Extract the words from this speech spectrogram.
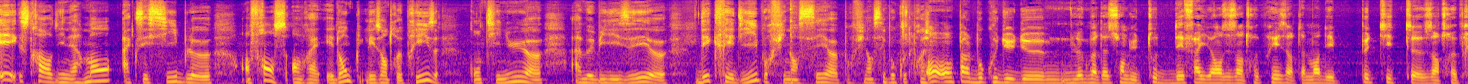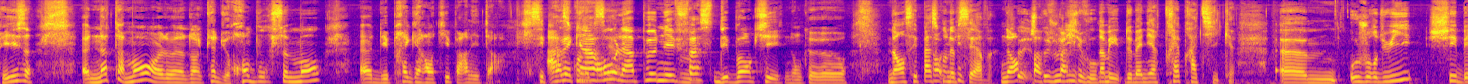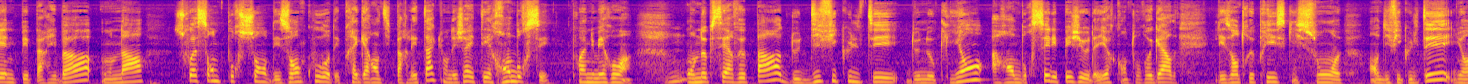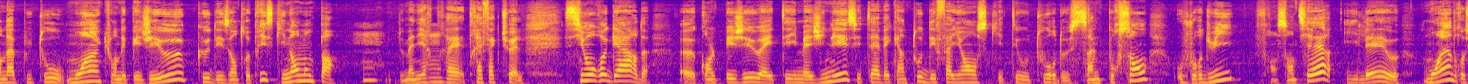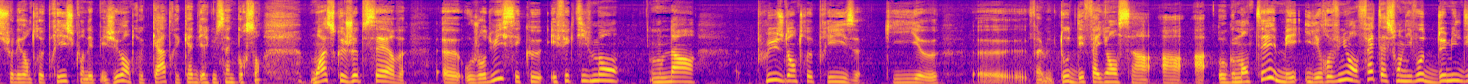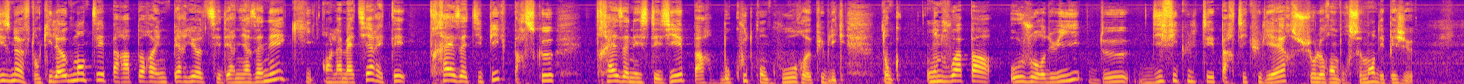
extraordinairement accessible euh, en France, en vrai. Et donc, les entreprises continuent euh, à mobiliser euh, des crédits pour financer, pour financer beaucoup de projets. On, parle beaucoup de l'augmentation du taux de défaillance des entreprises, notamment des petites entreprises, euh, notamment euh, dans le cas du remboursement euh, des prêts garantis par l'État. Avec un rôle un peu néfaste mm. des banquiers. Donc non, c'est pas ce qu'on observe. Non, ce que je vous dis, vous. non mais de manière très pratique. Aujourd'hui, chez BNP Paribas, on a 60% des encours des prêts garantis par l'État qui ont déjà été remboursés. Point numéro un. Mmh. On n'observe pas de difficulté de nos clients à rembourser les PGE. D'ailleurs, quand on regarde les entreprises qui sont en difficulté, il y en a plutôt moins qui ont des PGE que des entreprises qui n'en ont pas. De manière mmh. très, très factuelle. Si on regarde euh, quand le PGE a été imaginé, c'était avec un taux de défaillance qui était autour de 5%. Aujourd'hui, France entière, il est euh, moindre sur les entreprises qui ont des PGE entre 4 et 4,5 Moi, ce que j'observe euh, aujourd'hui, c'est que effectivement, on a plus d'entreprises qui euh, enfin, le taux de défaillance a, a, augmenté, mais il est revenu en fait à son niveau de 2019. Donc il a augmenté par rapport à une période ces dernières années qui, en la matière, était très atypique parce que très anesthésiée par beaucoup de concours publics. Donc on ne voit pas aujourd'hui de difficultés particulières sur le remboursement des PGE.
